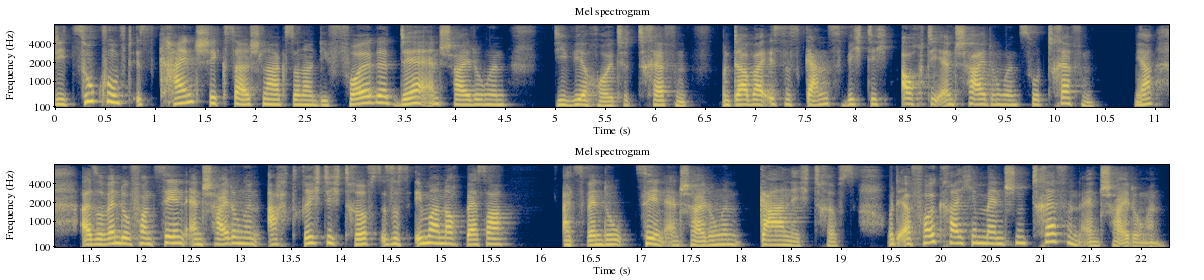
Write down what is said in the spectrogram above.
die Zukunft ist kein Schicksalsschlag, sondern die Folge der Entscheidungen, die wir heute treffen. Und dabei ist es ganz wichtig, auch die Entscheidungen zu treffen. Ja, also wenn du von zehn Entscheidungen acht richtig triffst, ist es immer noch besser, als wenn du zehn Entscheidungen gar nicht triffst. Und erfolgreiche Menschen treffen Entscheidungen.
